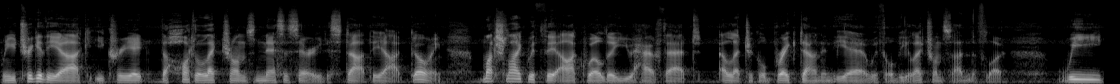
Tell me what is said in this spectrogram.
When you trigger the arc, you create the hot electrons necessary to start the arc going. Much like with the arc welder, you have that electrical breakdown in the air with all the electrons starting to flow. We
